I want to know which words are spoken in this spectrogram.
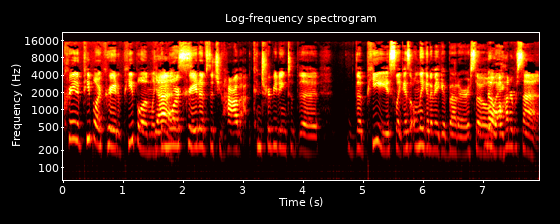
creative people are creative people and like the more creatives that you have contributing to the the piece like is only going to make it better so No, like, 100%.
